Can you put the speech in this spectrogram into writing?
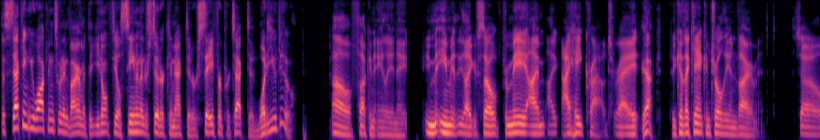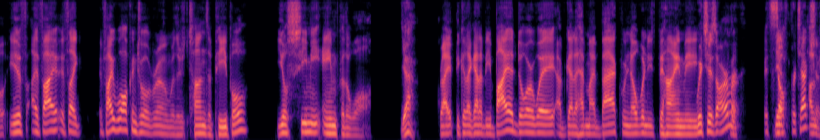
the second you walk into an environment that you don't feel seen and understood or connected or safe or protected, what do you do? Oh, fucking alienate. Immediately, like so. For me, I'm I, I hate crowds, right? Yeah. Because I can't control the environment. So if if I if like if I walk into a room where there's tons of people, you'll see me aim for the wall. Yeah. Right. Because I got to be by a doorway. I've got to have my back where nobody's behind me. Which is armor. It's Yep, self protection.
